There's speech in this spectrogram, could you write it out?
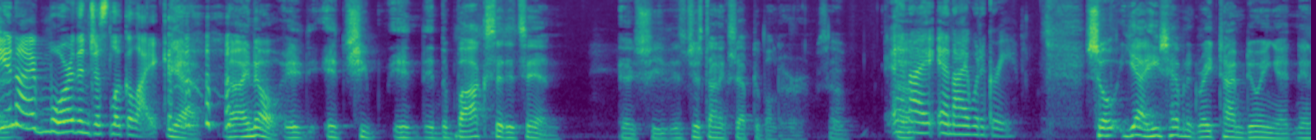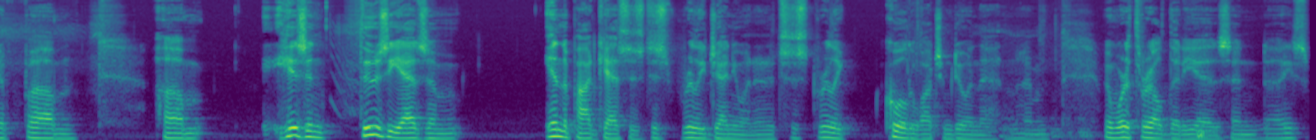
She and I more than just look alike. yeah, I know. It it she it, it the box that it's in, uh, she is just unacceptable to her. So And I and I would agree. So yeah, he's having a great time doing it, and if um, um, his enthusiasm in the podcast is just really genuine, and it's just really cool to watch him doing that. And, um, and we're thrilled that he is, and uh, he's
